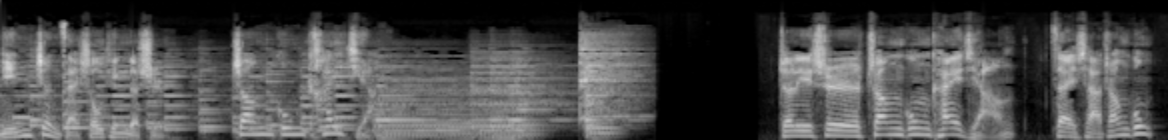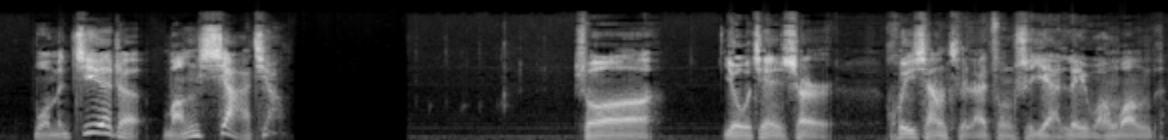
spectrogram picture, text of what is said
您正在收听的是张公开讲，这里是张公开讲，在下张公，我们接着往下讲。说有件事儿，回想起来总是眼泪汪汪的。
